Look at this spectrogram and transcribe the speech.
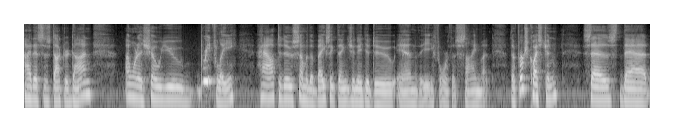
Hi, this is Dr. Don. I want to show you briefly how to do some of the basic things you need to do in the fourth assignment. The first question says that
